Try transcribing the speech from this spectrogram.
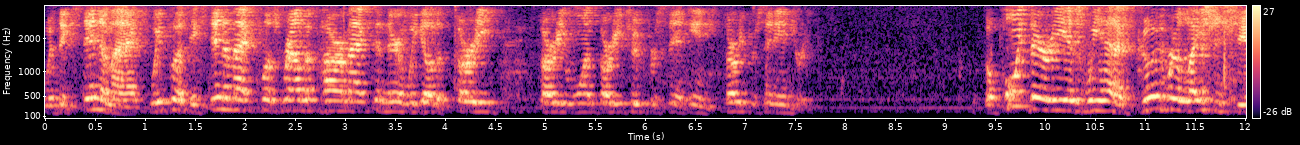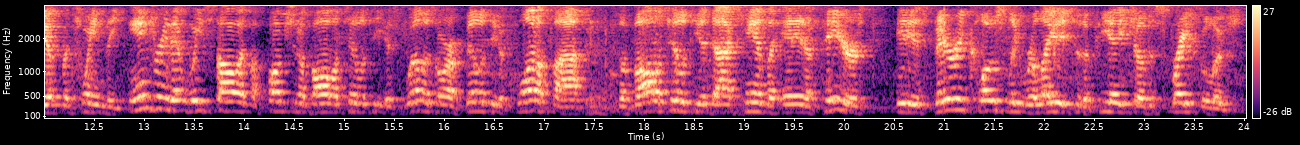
with XtendiMax, we put XtendiMax plus Roundup Power Max in there and we go to 30, 31, 32% injury, 30% injury. The point there is we had a good relationship between the injury that we saw as a function of volatility as well as our ability to quantify the volatility of dicamba and it appears it is very closely related to the pH of the spray solution.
